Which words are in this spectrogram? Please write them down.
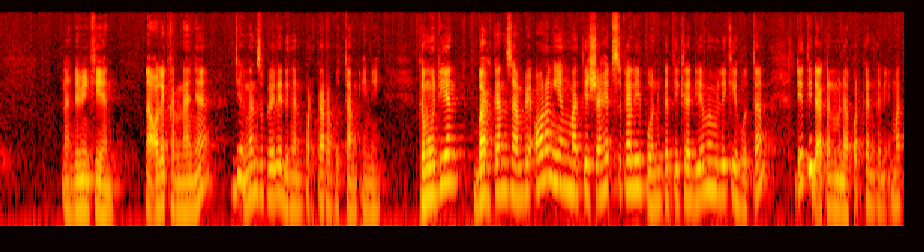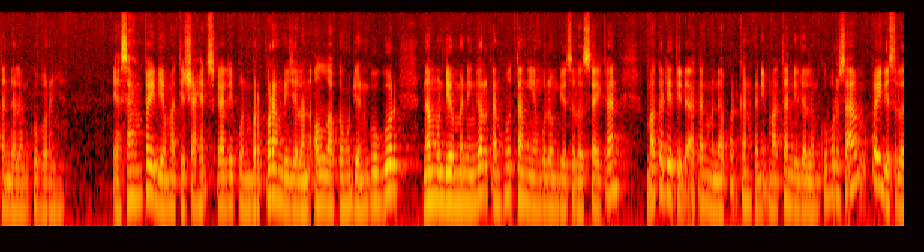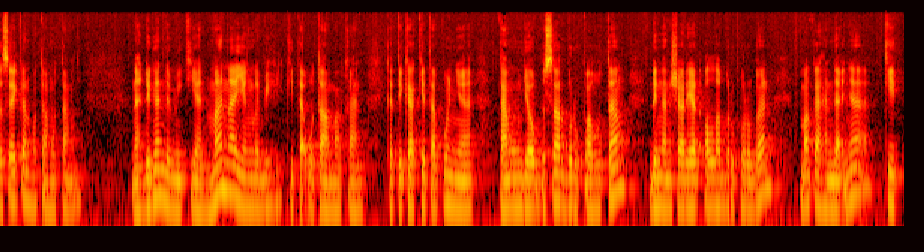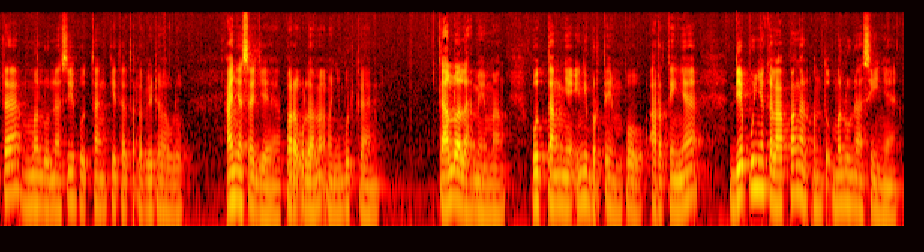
Nah demikian. Nah oleh karenanya jangan sepele dengan perkara hutang ini. Kemudian bahkan sampai orang yang mati syahid sekalipun ketika dia memiliki hutang, dia tidak akan mendapatkan kenikmatan dalam kuburnya ya sampai dia mati syahid sekalipun berperang di jalan Allah kemudian gugur namun dia meninggalkan hutang yang belum dia selesaikan maka dia tidak akan mendapatkan kenikmatan di dalam kubur sampai diselesaikan hutang-hutangnya. Nah dengan demikian mana yang lebih kita utamakan? Ketika kita punya tanggung jawab besar berupa hutang dengan syariat Allah berkorban maka hendaknya kita melunasi hutang kita terlebih dahulu. Hanya saja para ulama menyebutkan kalaulah memang hutangnya ini bertempo, artinya dia punya kelapangan untuk melunasinya.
